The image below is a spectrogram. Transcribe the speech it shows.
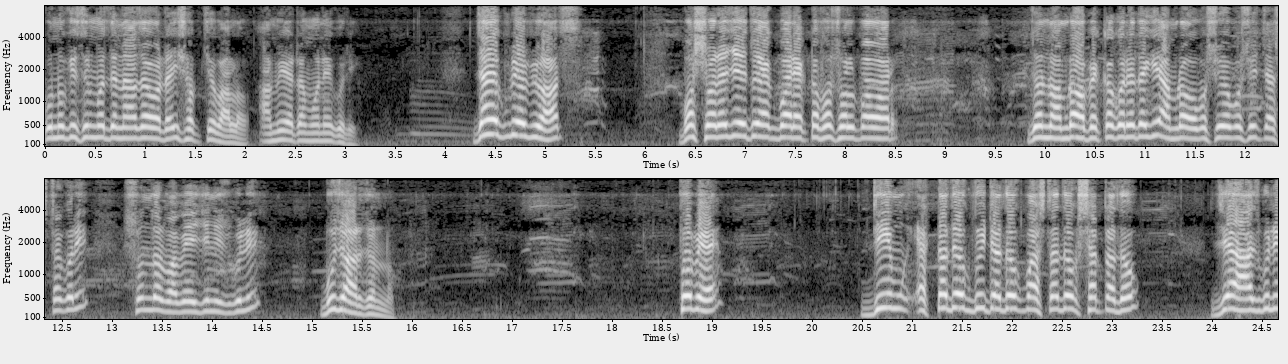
কোনো কিছুর মধ্যে না যাওয়াটাই সবচেয়ে ভালো, আমি এটা মনে করি। যাই হোক প্রিয় ভিউয়ার্স বৎসরে যেহেতু একবার একটা ফসল পাওয়ার জন্য আমরা অপেক্ষা করে থাকি, আমরা অবশ্যই অবশ্যই চেষ্টা করি সুন্দরভাবে এই জিনিসগুলি বোঝার জন্য। তবে ডিম একটা দোক, দুইটা দোক, পাঁচটা দোক, সাতটা দোক, যে হাঁসগুলি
